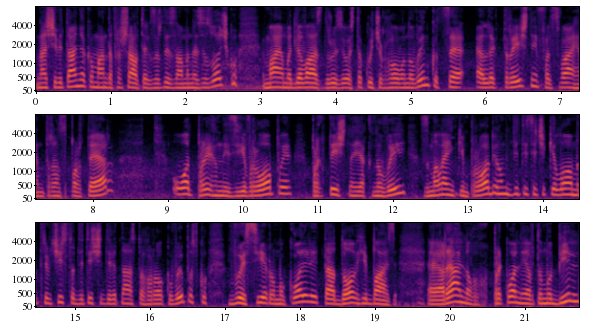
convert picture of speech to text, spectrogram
Наші вітання, команда Фрешаут, як завжди, з вами на зв'язочку. Маємо для вас, друзі, ось таку чергову новинку. Це електричний Volkswagen Transporter. От, пригнаний з Європи, практично як новий, з маленьким пробігом 2000 км, чисто 2019 року випуску в сірому кольорі та довгій базі. Е, реально прикольний автомобіль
